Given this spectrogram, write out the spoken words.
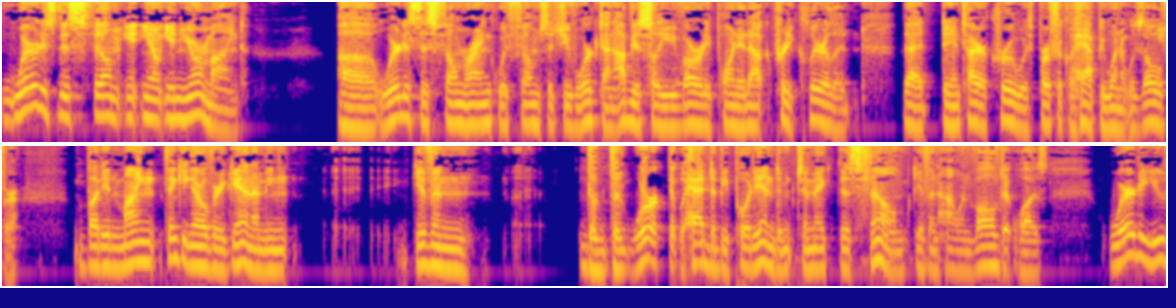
Where does this film, you know, in your mind, uh, where does this film rank with films that you've worked on? Obviously, you've already pointed out pretty clearly that, that the entire crew was perfectly happy when it was over. But in mind, thinking it over again, I mean, given the the work that had to be put in to, to make this film, given how involved it was, where do you,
